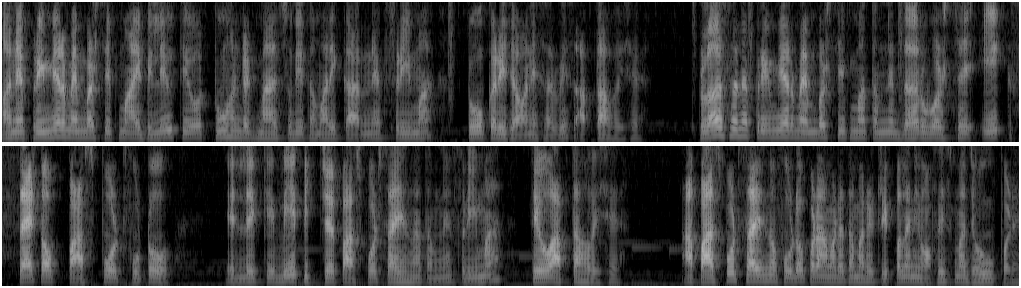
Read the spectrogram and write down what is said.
અને પ્રીમિયર મેમ્બરશિપમાં આઈ બિલીવ તેઓ ટુ હંડ્રેડ માઇલ્સ સુધી તમારી કારને ફ્રીમાં ટો કરી જવાની સર્વિસ આપતા હોય છે. પ્લસ અને પ્રીમિયર મેમ્બરશિપમાં તમને દર વર્ષે એક સેટ ઓફ પાસપોર્ટ ફોટો એટલે કે બે પિક્ચર પાસપોર્ટ સાઇઝના તમને ફ્રીમાં તેઓ આપતા હોય છે. આ પાસપોર્ટ સાઇઝનો ફોટો પડવા માટે તમારે ટ્રિપલ એની ઓફિસમાં જવું પડે.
